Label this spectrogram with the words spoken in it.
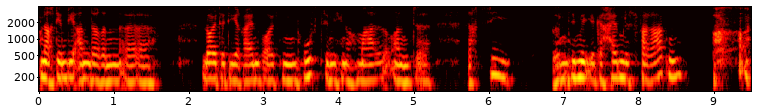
nachdem die anderen äh, Leute, die rein wollten, ruft sie mich nochmal und äh, sagt sie, würden Sie mir Ihr Geheimnis verraten? Und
